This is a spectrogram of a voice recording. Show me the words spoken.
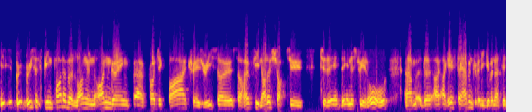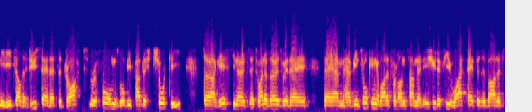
Bruce, it's been part of a long and ongoing uh, project by Treasury, so so hopefully not a shock to to the, the industry at all. Um, the, I, I, guess they haven't really given us any detail. They do say that the draft reforms will be published shortly. So I guess you know it's, it's one of those where they they um, have been talking about it for a long time. They've issued a few white papers about it.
